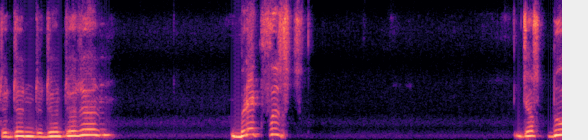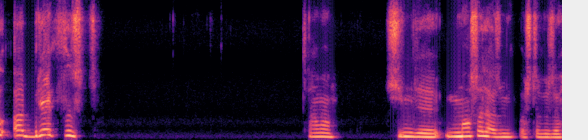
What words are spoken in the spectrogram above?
düdün düdün düdün. Breakfast. Just do a breakfast. Tamam. Şimdi masa lazım ilk başta bize.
